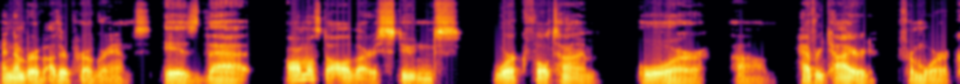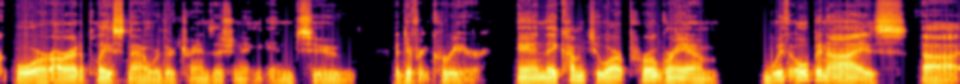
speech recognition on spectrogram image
a number of other programs is that almost all of our students work full time or um, have retired from work or are at a place now where they're transitioning into a different career. And they come to our program with open eyes uh,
